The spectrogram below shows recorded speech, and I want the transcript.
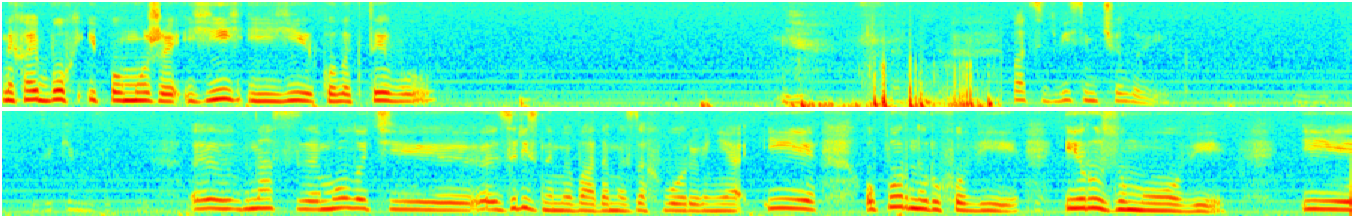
Нехай Бог і поможе їй і її колективу. 28 чоловік. В нас молодь е, з різними вадами захворювання, і опорно-рухові, і розумові, і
